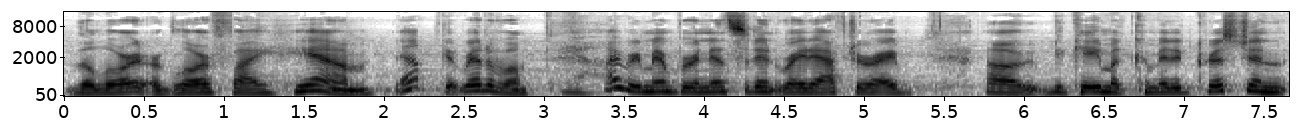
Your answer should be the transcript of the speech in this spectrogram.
the Lord or glorify Him. Yep, get rid of them. Yeah. I remember an incident right after I uh, became a committed Christian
